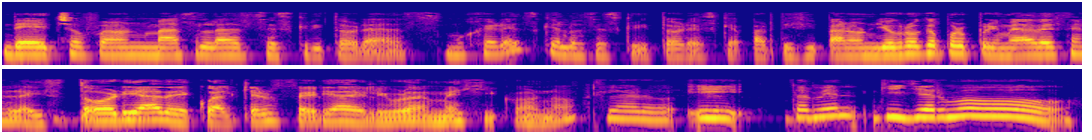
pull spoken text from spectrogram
De hecho, fueron más las escritoras mujeres que los escritores que participaron. Yo creo que por primera vez en la historia de cualquier Feria del Libro de México, ¿no? Claro. Y también Guillermo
